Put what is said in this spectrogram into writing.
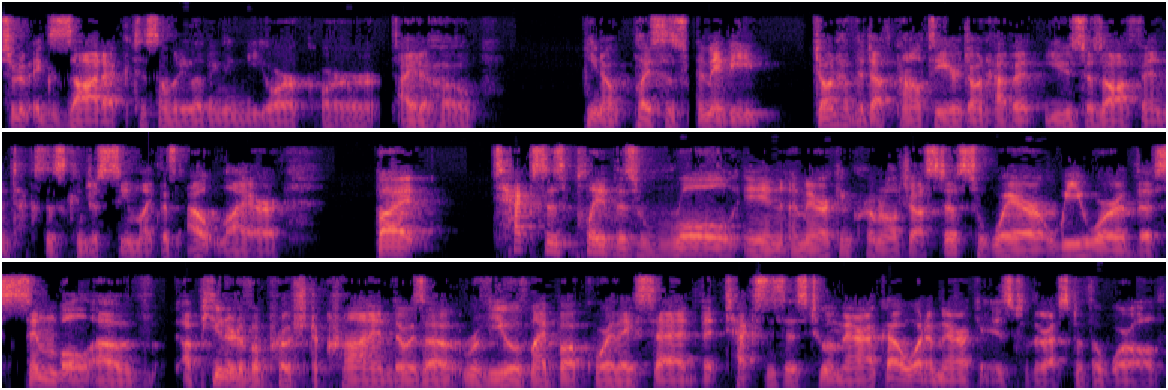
sort of exotic to somebody living in New York or Idaho. You know, places that maybe don't have the death penalty or don't have it used as often. Texas can just seem like this outlier. But Texas played this role in American criminal justice where we were the symbol of a punitive approach to crime. There was a review of my book where they said that Texas is to America what America is to the rest of the world.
